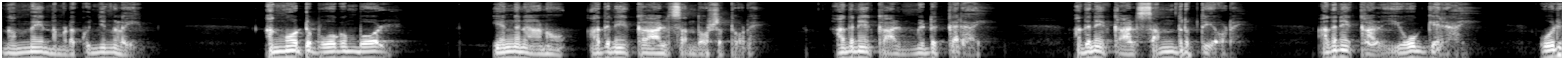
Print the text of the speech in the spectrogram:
നമ്മെയും നമ്മുടെ കുഞ്ഞുങ്ങളെയും. അങ്ങോട്ട് പോകുമ്പോൾ എങ്ങനാണോ അതിനേക്കാൾ സന്തോഷത്തോടെ അതിനേക്കാൾ മിടുക്കരായി അതിനേക്കാൾ സംതൃപ്തിയോടെ അതിനേക്കാൾ യോഗ്യരായി ഒരു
